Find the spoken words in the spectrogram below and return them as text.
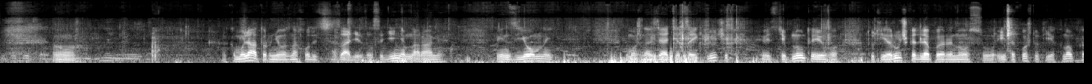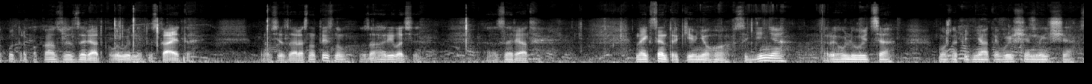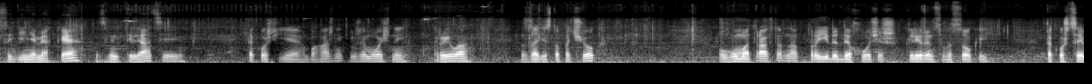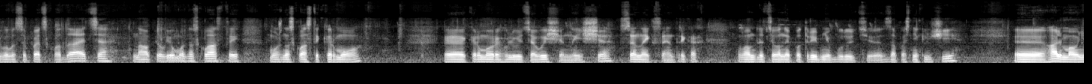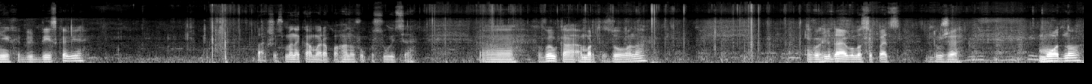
Акумулятор у нього знаходиться ззаді за сидінням на рамі. Він зйомний. Можна взяти цей ключик, відстібнути його. Тут є ручка для переносу і також тут є кнопка, яка показує заряд, коли ви натискаєте. Ось я зараз натиснув, загорілося заряд. На ексцентрики в нього сидіння регулюється. Можна підняти вище, нижче. Сидіння м'яке з вентиляцією. Також є багажник дуже мощний, крила, ззаді стопачок. Гума тракторна, проїде де хочеш, кліренс високий. Також цей велосипед складається, навпіл його можна скласти, можна скласти кермо. Е, Кермо регулюється вище, нижче, все на ексцентриках. Вам для цього не потрібні будуть е, запасні ключі. Е, Гальма у них дискові. Так, щось в мене камера погано фокусується. Вилка амортизована. Виглядає велосипед дуже модно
